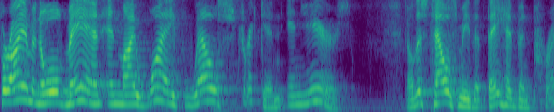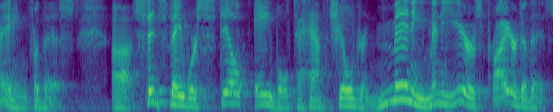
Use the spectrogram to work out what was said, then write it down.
For I am an old man and my wife well stricken in years. Now, this tells me that they had been praying for this uh, since they were still able to have children, many, many years prior to this.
